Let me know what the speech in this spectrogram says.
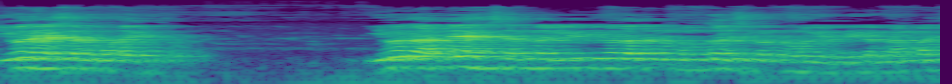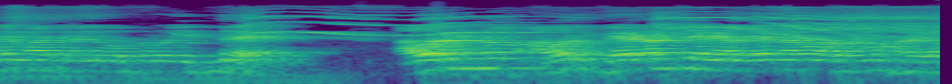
ಇವರ ಹೆಸರು ಕೂಡ ಇತ್ತು. ಇವರು ಅದೇ ಹೆಸರಿನಲ್ಲಿ ಇವರು ಅದನ್ನು ಮುಂದುವರಿಸಿಕೊಂಡು ಹೋಗಿದ್ರು. ಈಗ ನಮ್ಮ ಜಮಾತಿನಲ್ಲಿ ಒಬ್ಬರು ಇದ್ರೆ ಅವರನ್ನು, ಅವರು ಬೇಡ ಅಂತ ಹೇಳದೆ ನಾವು ಅವರನ್ನು ಹೊರಗೆ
